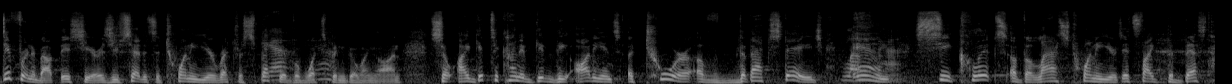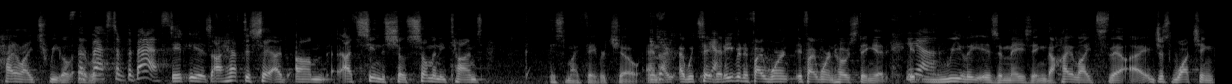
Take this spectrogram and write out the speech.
different about this year, as you said, it's a 20 year retrospective Yeah, of what's yeah. been going on. So I get to kind of give the audience a tour of the backstage Love and that. see clips of the last 20 years. It's like the best highlights reel The ever. The best of the best. It is. I have to say, I've, um, I've seen the show so many times. This is my favorite show, and I, Yeah, I would say yeah. that even if I weren't if I weren't hosting it, it Yeah. really is amazing. The highlights that I just watching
